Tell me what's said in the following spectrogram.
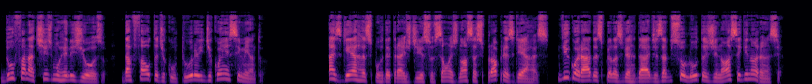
do fanatismo religioso, da falta de cultura e de conhecimento. As guerras por detrás disso são as nossas próprias guerras, vigoradas pelas verdades absolutas de nossa ignorância.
